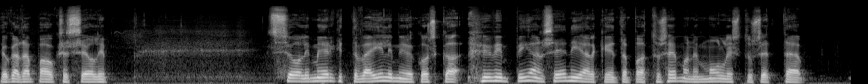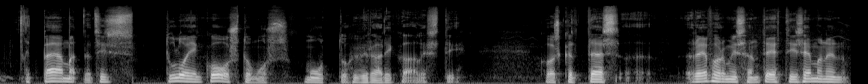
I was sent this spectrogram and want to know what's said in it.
joka tapauksessa se oli, se oli merkittävä ilmiö, koska hyvin pian sen jälkeen tapahtui semmoinen mullistus, että, että päämä, siis tulojen koostumus muuttui hyvin radikaalisti, koska tässä reformissa tehtiin semmoinen,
